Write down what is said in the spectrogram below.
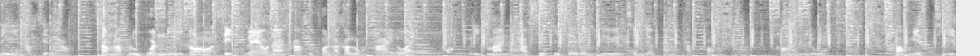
นี่ครับเสร็จแล้ว สำหรับลุกวันนี้ก็เสร็จแล้วนะครับ ทุกคนแล้วก็ลงท้ายด้วยลิปมันนะครับ ซื้อที่เซเว่นอีเลเวนเช่นเดียวกันนะครับ ของของอะไรไม่รู้ของมิสทีน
